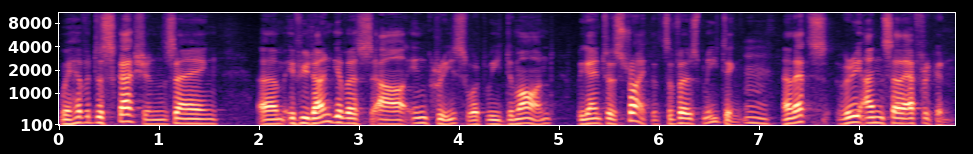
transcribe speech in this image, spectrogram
we have a discussion saying, um, if you don't give us our increase, what we demand, we're going to a strike. That's the first meeting. Mm. Now that's very un-South African.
